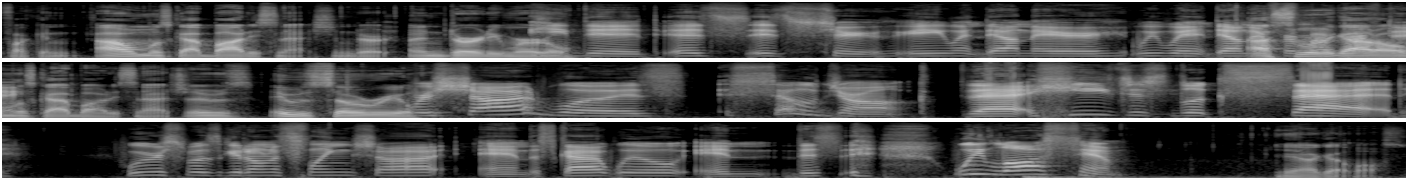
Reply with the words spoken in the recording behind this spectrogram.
Fucking, I almost got body snatched in, dirt, and Dirty Myrtle. He did. It's it's true. He went down there. We went down there. I swear to God, I birthday. almost got body snatched. It was it was so real. Rashad was so drunk that he just looked sad. We were supposed to get on a slingshot and the sky wheel, and this we lost him. Yeah, I got lost.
